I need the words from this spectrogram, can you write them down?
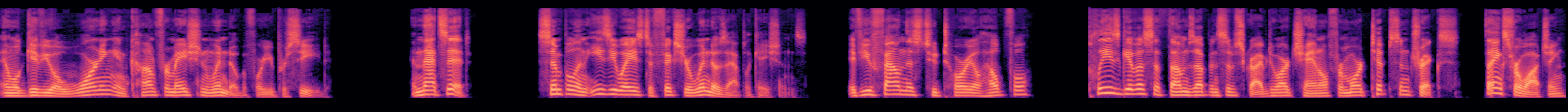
and will give you a warning and confirmation window before you proceed. And that's it. Simple and easy ways to fix your Windows applications. If you found this tutorial helpful, please give us a thumbs up and subscribe to our channel for more tips and tricks. Thanks for watching.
